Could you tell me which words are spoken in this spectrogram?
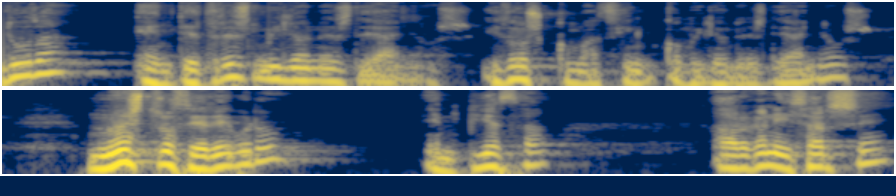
duda, entre 3 millones de años y 2,5 millones de años, nuestro cerebro empieza a organizarse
